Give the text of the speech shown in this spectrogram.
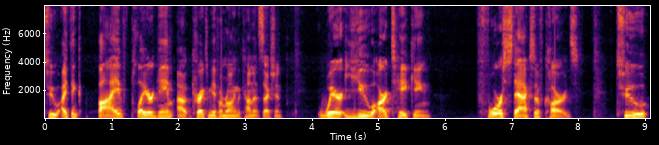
to, I think, five player game. Uh, correct me if I'm wrong in the comment section, where you are taking four stacks of cards, two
